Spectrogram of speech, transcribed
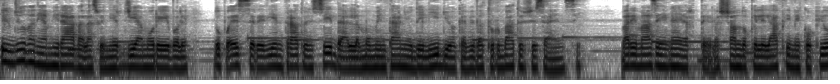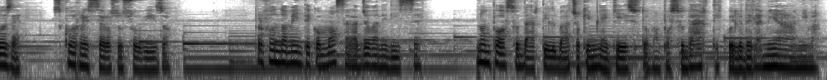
Il giovane ammirava la sua energia amorevole dopo essere rientrato in sé dal momentaneo delirio che aveva turbato i suoi sensi, ma rimase inerte lasciando che le lacrime copiose scorressero sul suo viso. Profondamente commossa la giovane disse Non posso darti il bacio che mi hai chiesto, ma posso darti quello della mia anima.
